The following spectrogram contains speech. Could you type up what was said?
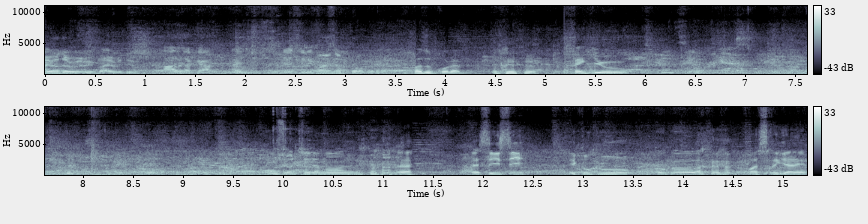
Ah, d'accord. Ah, problem. Pas de problème. Thank you. Bonjour tout le monde. Eh, c'est ici. Et coucou. Coucou. On va se régaler.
